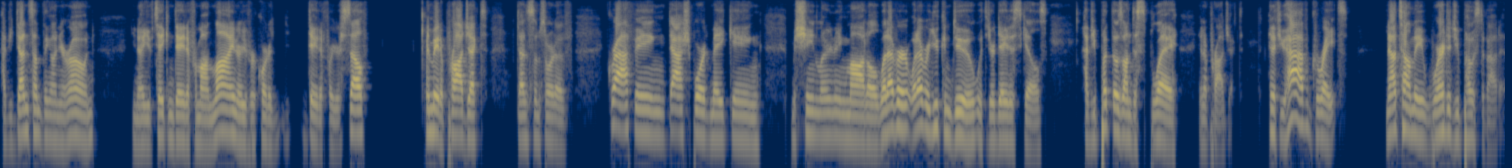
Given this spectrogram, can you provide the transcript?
Have you done something on your own? You know, you've taken data from online or you've recorded data for yourself and made a project, done some sort of graphing, dashboard making, machine learning model, whatever whatever you can do with your data skills. Have you put those on display in a project? And if you have, great. Now tell me where did you post about it?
